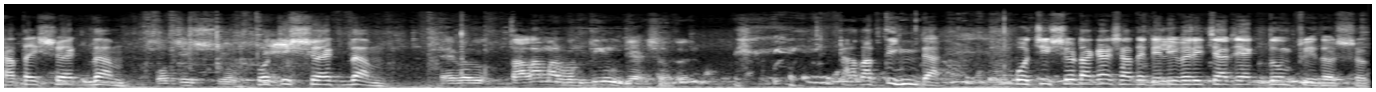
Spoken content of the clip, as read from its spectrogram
সাতাইশশো একদম। পঁচিশশো। পঁচিশশো একদম। এবার তালা মারবেন তিন দিয়ে একসাথে। আবার তিনটা। পঁচিশশো টাকার সাথে ডেলিভারি চার্জ একদম ফ্রি দর্শক।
